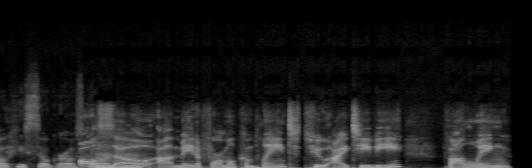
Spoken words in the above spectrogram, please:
Oh, he's so gross. Also uh, made a formal complaint to ITV following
